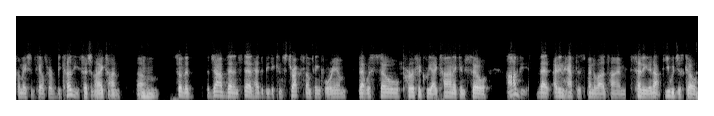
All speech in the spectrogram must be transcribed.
Filmation Skeletor because he's such an icon. Um, So the the job then instead had to be to construct something for him that was so perfectly iconic and so obvious that I didn't have to spend a lot of time setting it up. You would just go,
